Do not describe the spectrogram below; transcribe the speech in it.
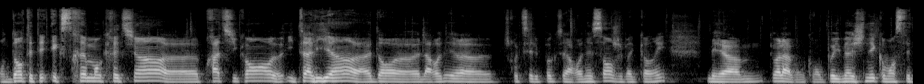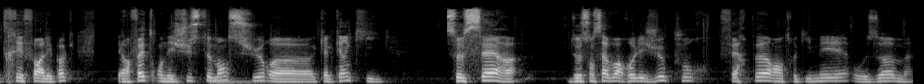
Dante était extrêmement chrétien, euh, pratiquant, euh, italien euh, dans la je crois que c'est l'époque de la Renaissance, j'ai pas de conneries, mais voilà, donc on peut imaginer comment c'était très fort à l'époque. Et en fait, on est justement sur quelqu'un qui se sert de son savoir religieux pour faire peur entre guillemets aux hommes,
